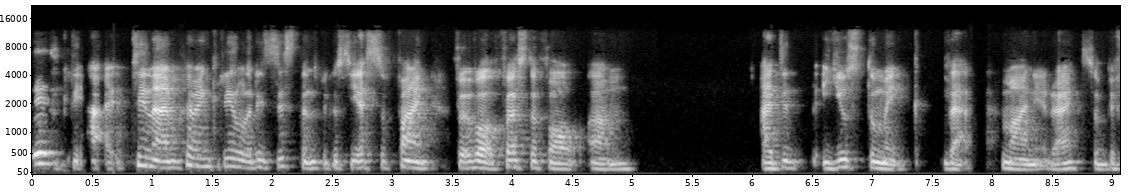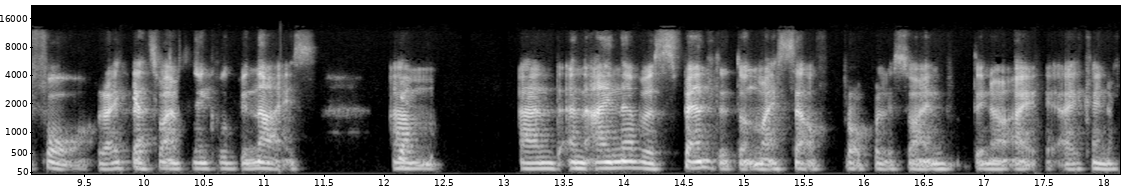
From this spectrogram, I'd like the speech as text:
this? Tina, I'm having real resistance because yes, so fine. Well, first of all, um, I did used to make that money, right? So before, right? That's why I'm saying it would be nice. Um, and and I never spent it on myself properly. So I'm, you know, I I kind of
